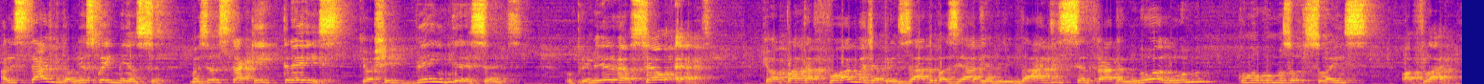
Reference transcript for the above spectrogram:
A listagem da Unesco é imensa, mas eu destaquei três que eu achei bem interessantes. O primeiro é o CellEd, que é uma plataforma de aprendizado baseada em habilidades centrada no aluno com algumas opções offline.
